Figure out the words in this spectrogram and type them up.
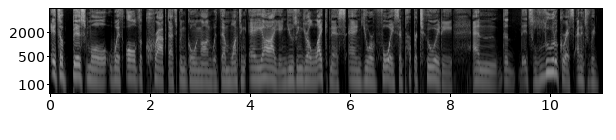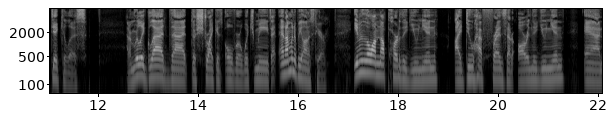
it's abysmal with all the crap that's been going on with them wanting AI and using your likeness and your voice in perpetuity and the, it's ludicrous and it's ridiculous. And I'm really glad that the strike is over, which means and I'm going to be honest here. Even though I'm not part of the union, I do have friends that are in the union, and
